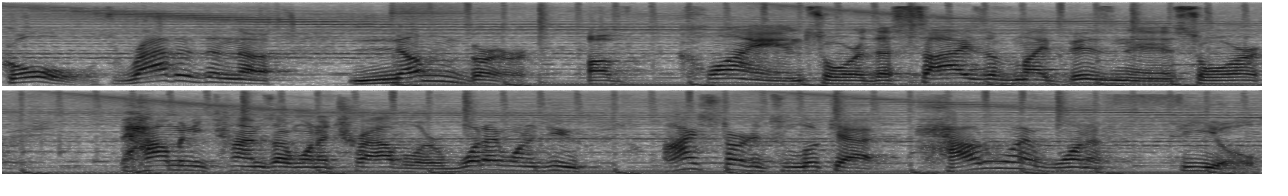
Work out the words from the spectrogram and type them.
goals, rather than the number of clients or the size of my business or how many times I want to travel or what I want to do, I started to look at how do I want to feel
